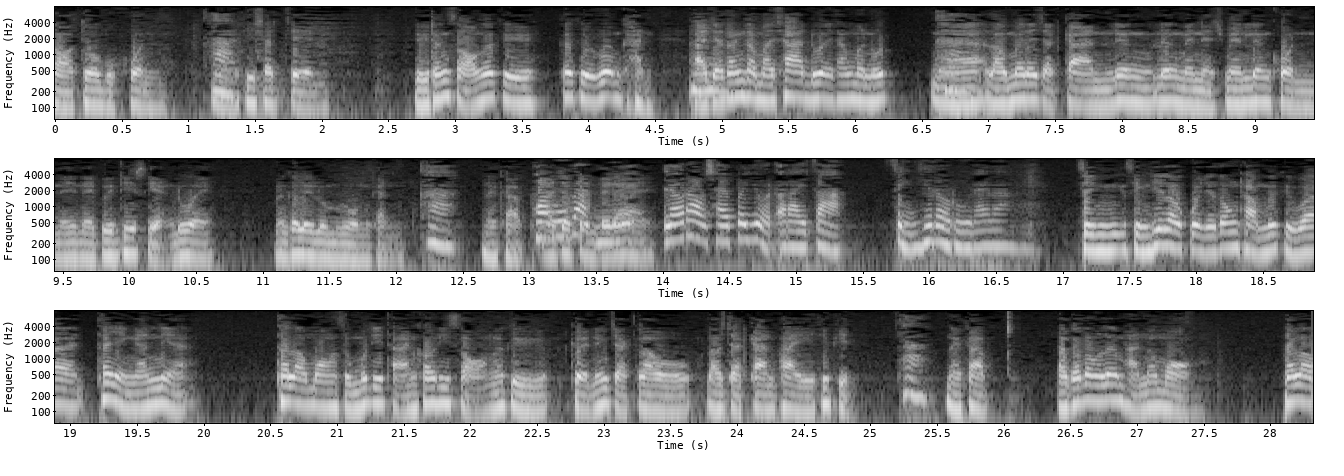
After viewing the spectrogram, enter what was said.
ต่อตัวบุคคลค่ะนะที่ชัดเจน หรือทั้งสองก็คือก็คือร่วมกัน อาจจะทั้งธรรมชาติด้วยทั้งมนุษย์นะฮะค่ะเราไม่ได้จัดการเรื่องเรื่อง management เรื่องคนในในพื้นที่เสี่ยงด้วย มันก็เลยรวมๆกันค่ะนะครับพออาจรู้จะแบเป็บนไปนี้ได้แล้วเราใช้ประโยชน์อะไรจากสิ่งที่เรารู้ได้บ้าง สิ่งสิ่งที่เราควรจะต้องทำก็คือว่าถ้าอย่างนั้นเนี่ย ถ้าเรามองสมมติฐานข้อที่สองก็คือ เกิดเนื่องจากเราเราจัดการภัยที่ผิดค่ะนะครับ เราก็ต้องเริ่มหันมามองถ้าเรา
